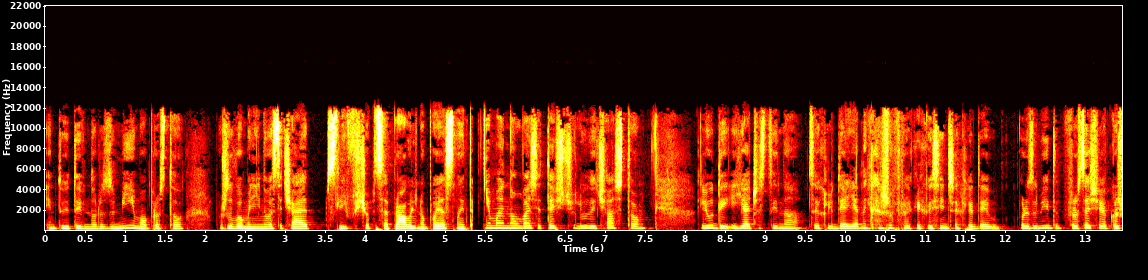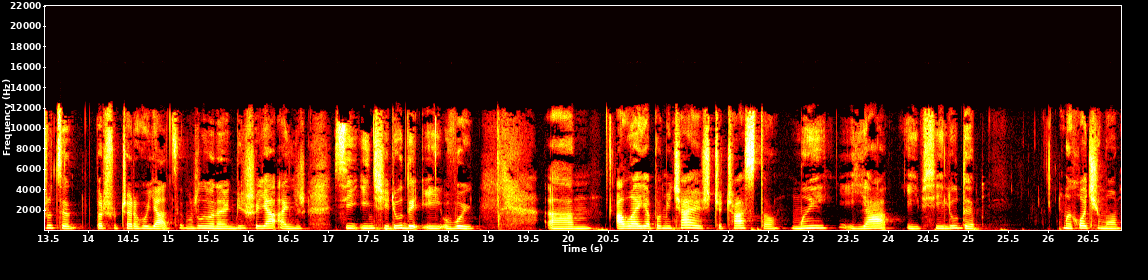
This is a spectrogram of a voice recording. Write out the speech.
інтуїтивно розуміємо. Просто, можливо, мені не вистачає слів, щоб це правильно пояснити. Я маю на увазі те, що люди часто, люди, і я частина цих людей, я не кажу про якихось інших людей. Розумієте, про все, що я кажу, це в першу чергу я. Це можливо навіть більше я, аніж всі інші люди і ви. Ем, але я помічаю, що часто ми, я і всі люди, ми хочемо,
